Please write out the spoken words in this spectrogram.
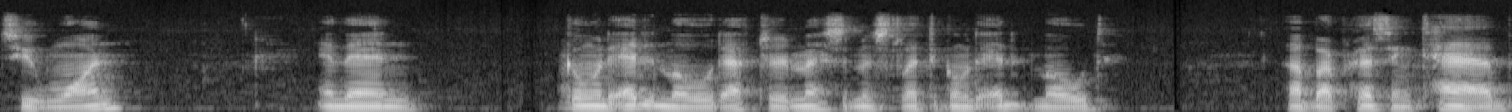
to 1 and then go into edit mode. After the mesh has been selected go into edit mode uh, by pressing tab.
